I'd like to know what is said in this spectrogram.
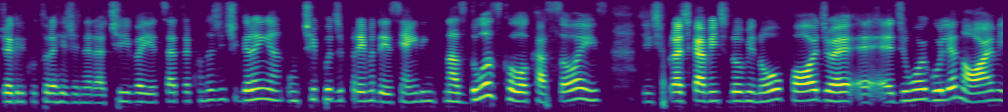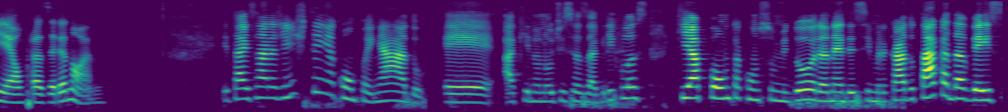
de agricultura regenerativa e etc. Quando a gente ganha um tipo de prêmio desse, ainda em, nas duas colocações, a gente praticamente dominou o pódio, é, é, é de um orgulho enorme, é um prazer enorme. E Taissara, a gente tem acompanhado é, aqui no Notícias Agrícolas que a ponta consumidora né, desse mercado está cada vez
